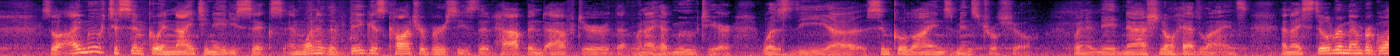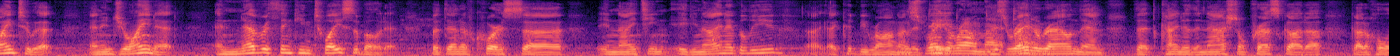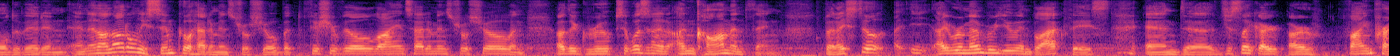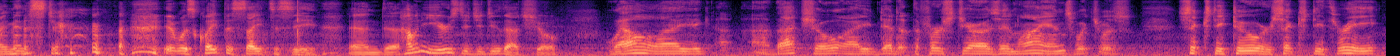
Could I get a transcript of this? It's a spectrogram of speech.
So I moved to Simcoe in 1986, and one of the biggest controversies that happened after that, when I had moved here, was the uh, Simcoe Lions minstrel show, when it made national headlines. And I still remember going to it and enjoying it, and never thinking twice about it. But then, of course. Uh, in 1989, I believe. I, I could be wrong on the date. It was right around It was that right time. around then that kind of the national press got a got a hold of it, and and, and not only Simcoe had a minstrel show, but the Fisherville Lions had a minstrel show, and other groups. It wasn't an uncommon thing. But I still, I, I remember you in blackface, and uh, just like our, our fine prime minister, it was quite the sight to see. And uh, how many years did you do that show? Well, I, uh, that show I did it the first year I was in Lions, which was 62 or 63,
